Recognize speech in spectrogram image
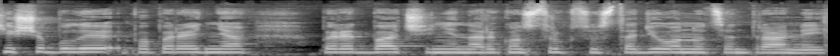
Ті, що були попередньо передбачені на реконструкцію стадіону центральний,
